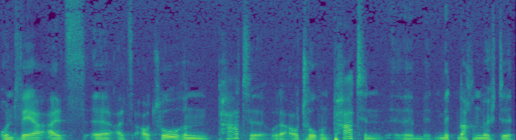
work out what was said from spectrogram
Und wer als, äh, als Autorenpate oder Autorenpatin äh, mitmachen möchte,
